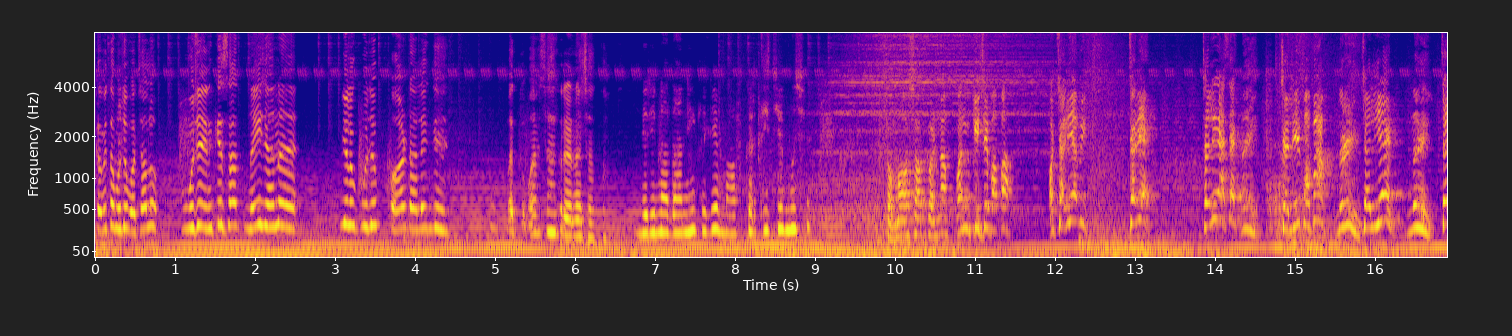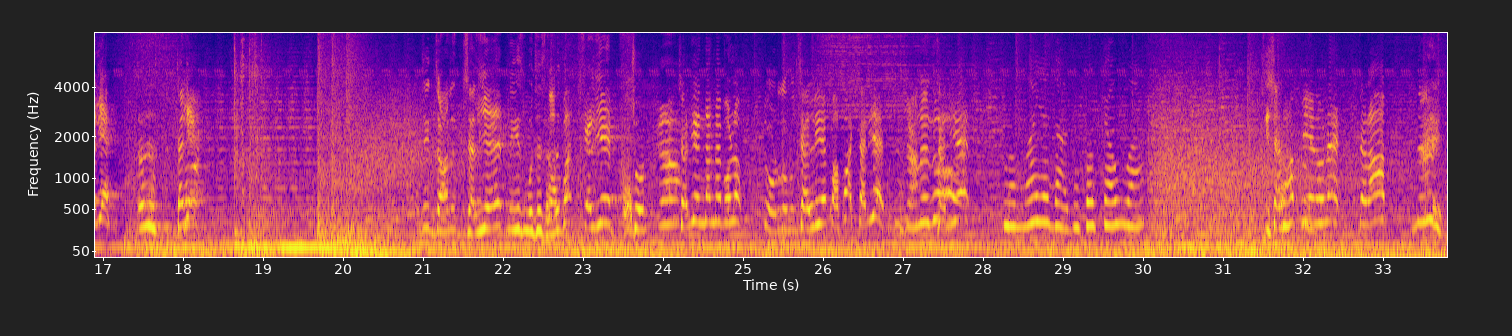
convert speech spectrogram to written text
कविता मुझे बचा लो। मुझे इनके साथ नहीं जाना है। ये लोग मुझे मार डालेंगे। मैं तुम्हारे साथ रहना चाहता हूँ। मेरी नादानी के लिए माफ़ कर दीजिए मुझे। तमाशा करना बंद कीजिए पापा। और चलिए अभी। चलिए। चलिए ऐसे। नहीं। चलिए पापा। नहीं। चलिए। नहीं। चलिए। चलिए। जाने चलिए प्लीज़ मुझे पापा चलिए। चलिए अंदर में बोलो। छोड़ दो चलिए पापा चलिए। जाने दो। चलिए। मम्मा ये दादू को क्या हुआ? शराब पी इन्होंने। शराब। नहीं।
